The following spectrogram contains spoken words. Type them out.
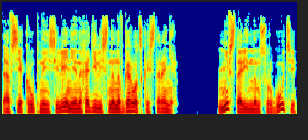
а все крупные селения находились на новгородской стороне. Ни в старинном Сургуте,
